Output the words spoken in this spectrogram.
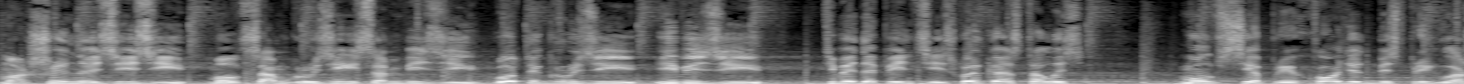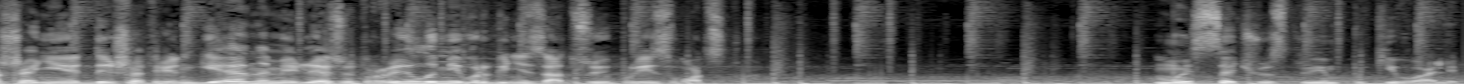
Машина Зизи, мол, сам грузи и сам вези. Вот и грузи, и вези. Тебе до пенсии сколько осталось? Мол, все приходят без приглашения, дышат рентгенами, лезут рылами в организацию производства. Мы с сочувствием покивали.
